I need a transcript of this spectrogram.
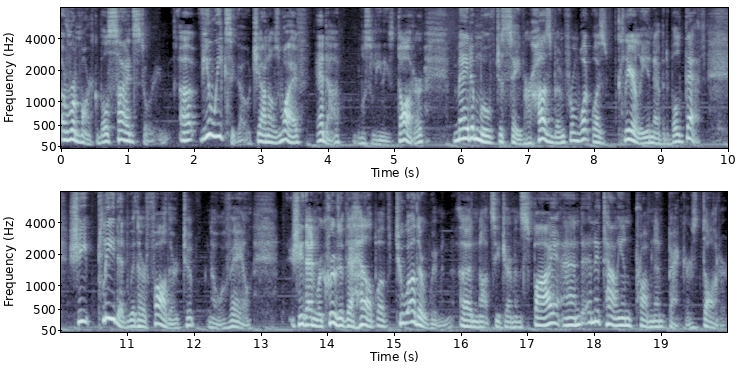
a remarkable side story. A few weeks ago, Ciano's wife, Edda, Mussolini's daughter, made a move to save her husband from what was clearly inevitable death. She pleaded with her father to no avail. She then recruited the help of two other women, a Nazi German spy and an Italian prominent banker's daughter.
